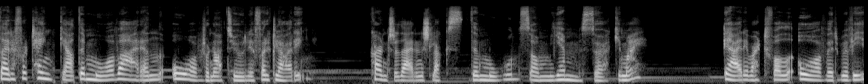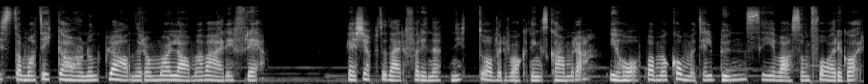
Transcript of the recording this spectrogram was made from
Derfor tenker jeg at det må være en overnaturlig forklaring. Kanskje det er en slags demon som hjemsøker meg? Jeg er i hvert fall overbevist om at jeg ikke har noen planer om å la meg være i fred. Jeg kjøpte derfor inn et nytt overvåkningskamera, i håp om å komme til bunns i hva som foregår.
